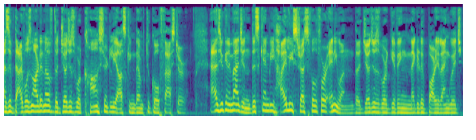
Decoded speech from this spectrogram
As if that was not enough, the judges were constantly asking them to go faster. As you can imagine, this can be highly stressful for anyone. The judges were giving negative body language,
